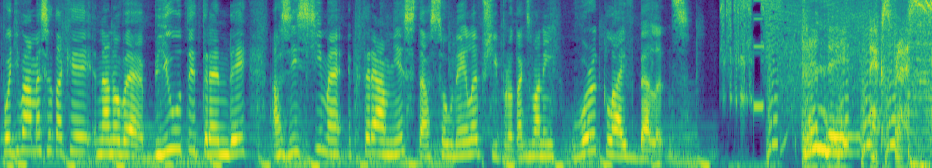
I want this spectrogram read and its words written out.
Podíváme se taky na nové beauty trendy a zjistíme, která města jsou nejlepší pro takzvaný work-life balance. Trendy Express.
